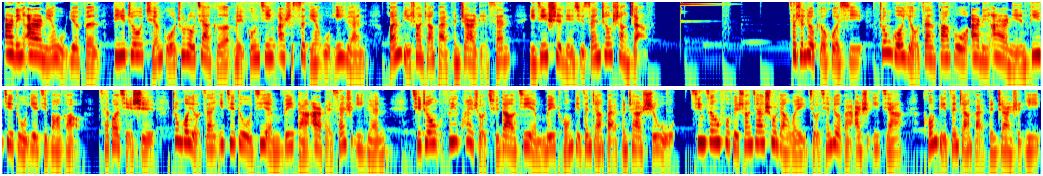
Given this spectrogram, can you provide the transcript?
二零二二年五月份第一周全国猪肉价格每公斤二十四点五一元，环比上涨百分之二点三，已经是连续三周上涨。三十六氪获悉，中国有赞发布二零二二年第一季度业绩报告，财报显示，中国有赞一季度 GMV 达二百三十亿元，其中非快手渠道 GMV 同比增长百分之二十五，新增付费商家数量为九千六百二十一家，同比增长百分之二十一。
